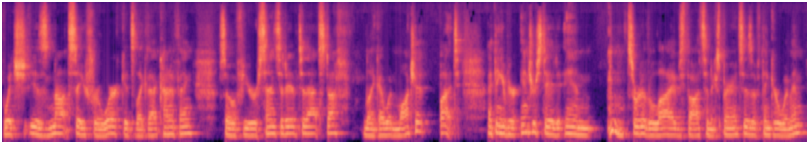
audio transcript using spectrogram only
which is not safe for work. It's like that kind of thing. So if you're sensitive to that stuff, like I wouldn't watch it. But I think if you're interested in sort of the lives, thoughts, and experiences of thinker women,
